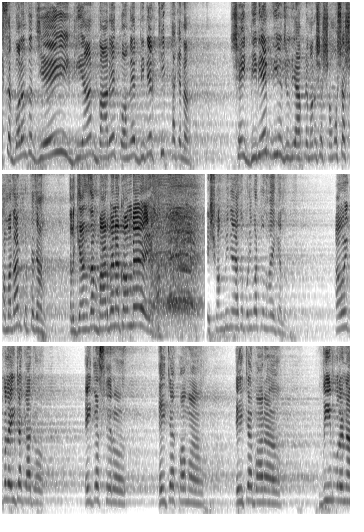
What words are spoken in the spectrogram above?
আচ্ছা বলেন তো, যেই জ্ঞান বাড়ে, কমে, বিবেক ঠিক থাকে না, সেই বিবেক দিয়ে যদি আপনি মানুষের সমস্যার সমাধান করতে যান, তাহলে জ্ঞানজাম বাড়বে না, কমবে? এই সংবিধান এত পরিবর্তন হয় কেন? আমি বলে, এইটা কাটো, এইটা সেরো এইটা কমাও, এইটা বাড়াও। বিম বলে, না,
